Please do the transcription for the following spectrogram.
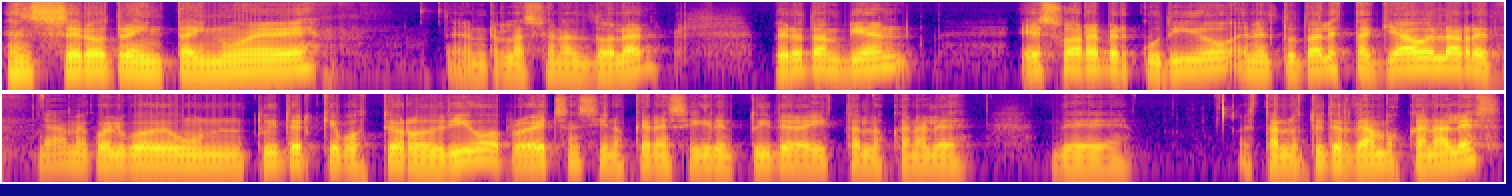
en 0.39 en relación al dólar, pero también eso ha repercutido en el total estaqueado en la red. Ya me cuelgo de un Twitter que posteó Rodrigo. Aprovechen si nos quieren seguir en Twitter, ahí están los canales de. están los Twitter de ambos canales.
